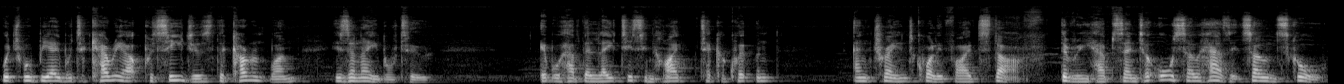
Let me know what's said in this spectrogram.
which will be able to carry out procedures the current one is unable to. It will have the latest in high tech equipment and trained qualified staff. The rehab centre also has its own school,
